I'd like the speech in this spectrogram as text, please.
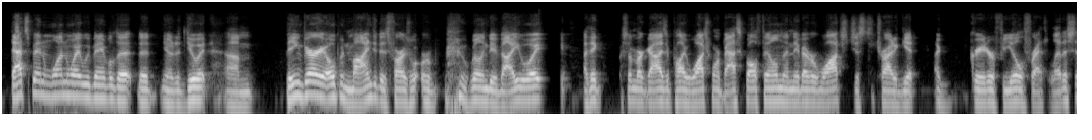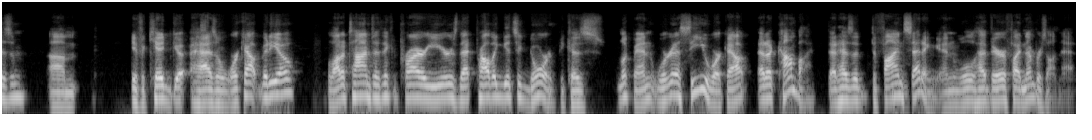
that's been one way we've been able to, to you know to do it. Um, being very open minded as far as what we're willing to evaluate. I think some of our guys have probably watched more basketball film than they've ever watched just to try to get a greater feel for athleticism. Um, if a kid has a workout video, a lot of times I think in prior years that probably gets ignored because look, man, we're going to see you work out at a combine that has a defined setting and we'll have verified numbers on that.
